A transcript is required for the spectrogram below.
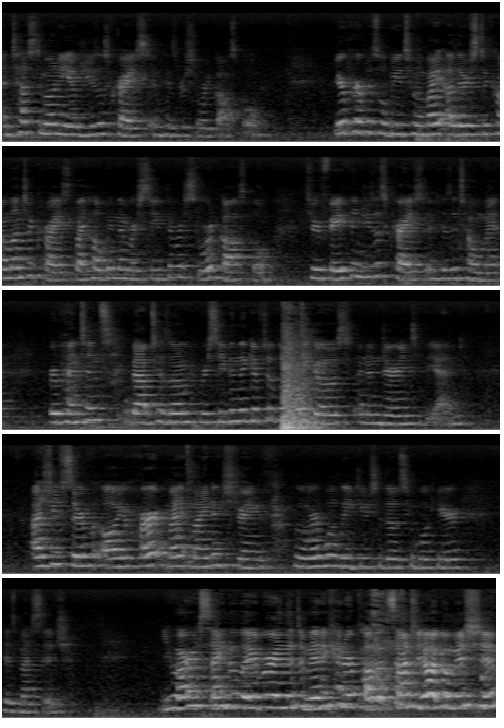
and testimony of Jesus Christ and his restored gospel. Your purpose will be to invite others to come unto Christ by helping them receive the restored gospel through faith in Jesus Christ and his atonement, repentance, baptism, receiving the gift of the Holy Ghost, and enduring to the end. As you serve with all your heart, might, mind, and strength, the Lord will lead you to those who will hear his message. You are assigned to labor in the Dominican Republic Santiago Mission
